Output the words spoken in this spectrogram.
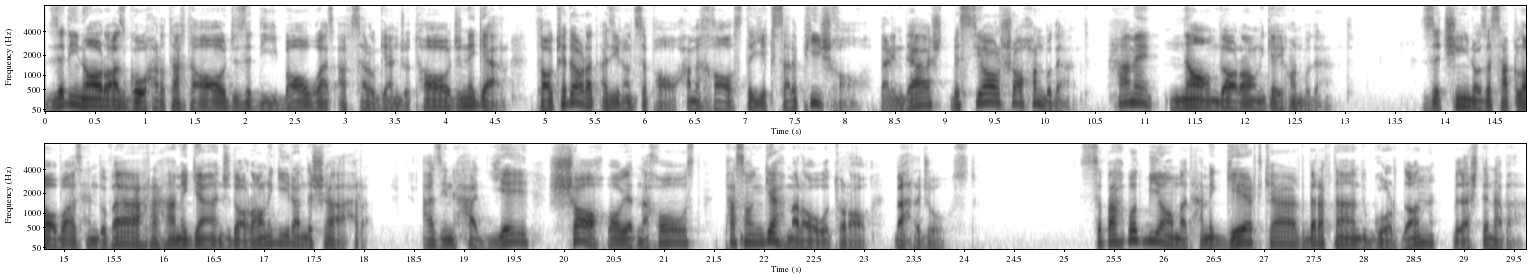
ز دینار از گوهر و تخت آج ز دیبا و از افسر و گنج و تاج. نگر تا که دارد از ایران سپاه همه خواسته یک سر پیش خواه. بر این دشت بسیار شاهان بودند. همه نامداران گیهان بودند. ز چین و ز سقلاب و از هند و وهر همه گنج داران گیرند شهر. از این هدیه شاه باید نخواست پسانگه مرا و تو را بهر جست. سپهبد بیامد همه گرد کرد برفتند گردان به دشت نبرد.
